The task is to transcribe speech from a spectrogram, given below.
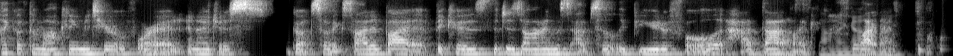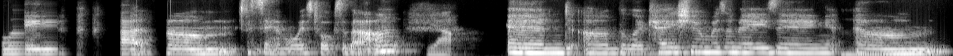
I got the marketing material for it and I just got so excited by it because the design was absolutely beautiful. It had that like flat quality that um, Sam always talks about. Yeah. And um, the location was amazing. Mm. Um,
